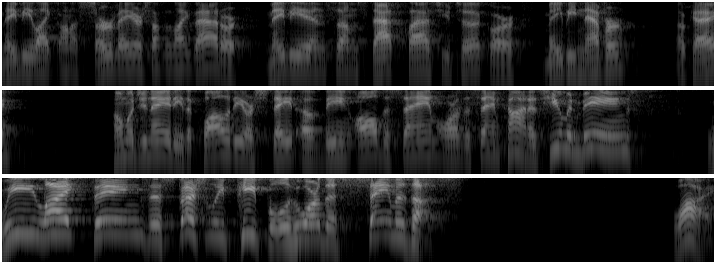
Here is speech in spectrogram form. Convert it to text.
Maybe like on a survey or something like that, or maybe in some stats class you took, or maybe never. Okay? Homogeneity, the quality or state of being all the same or of the same kind. As human beings, we like things, especially people who are the same as us. Why?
